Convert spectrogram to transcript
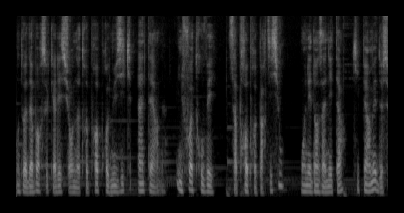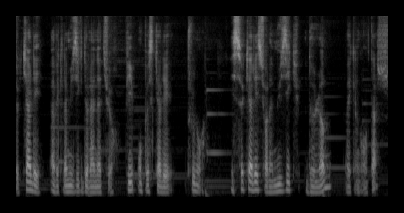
on doit d'abord se caler sur notre propre musique interne. Une fois trouvé sa propre partition, on est dans un état qui permet de se caler avec la musique de la nature. Puis on peut se caler plus loin. Et se caler sur la musique de l'homme, avec un grand H,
